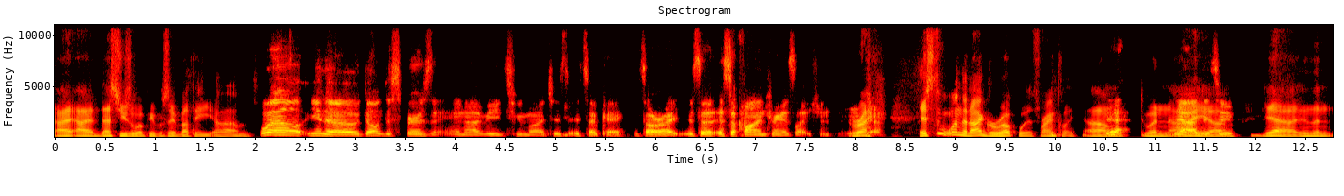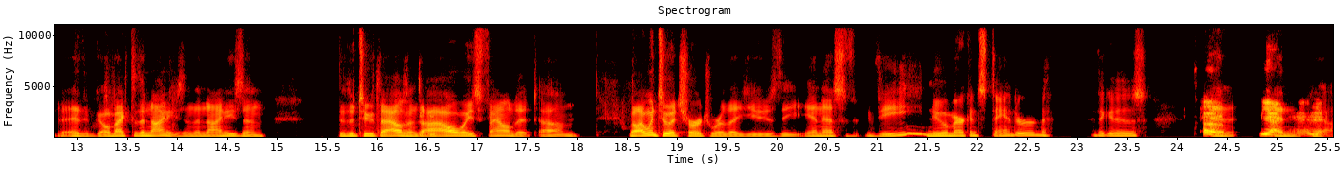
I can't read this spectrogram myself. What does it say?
I, I, that's usually what people say about the. Um, well, you know, don't disparage the NIV too much. It's it's okay. It's all right. It's a it's a fine translation. Right. It's the one that I grew up with, frankly. Um, yeah. When yeah, I, I did uh, too. Yeah, and then going back to the '90s, in the '90s and through the 2000s, mm-hmm. I always found it. Um, well, I went to a church where they use the NSV, New American Standard, I think it is. Oh. And, yeah, and, and yeah,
